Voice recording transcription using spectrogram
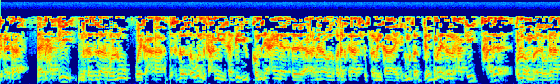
ግፍዕታት ናይ ብሓቂ ንክትዛረበሉ ወይ ከዓ ንክትገልፆ እውን ብጣዕሚ ከቢድ እዩ። ከምዙይ ዓይነት ኣረሜናዊ ዝኾነ ግፍዕታት ይፍፀም ኢልካ ኣይትግምቶን። ግን መሬት ዘሎ ሓቂ ሓደ ኩሎም ወገናት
